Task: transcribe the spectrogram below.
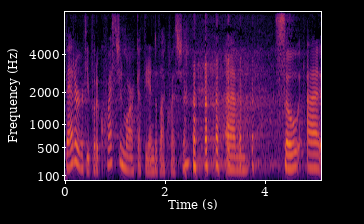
better if you put a question mark at the end of that question. um, so, uh,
